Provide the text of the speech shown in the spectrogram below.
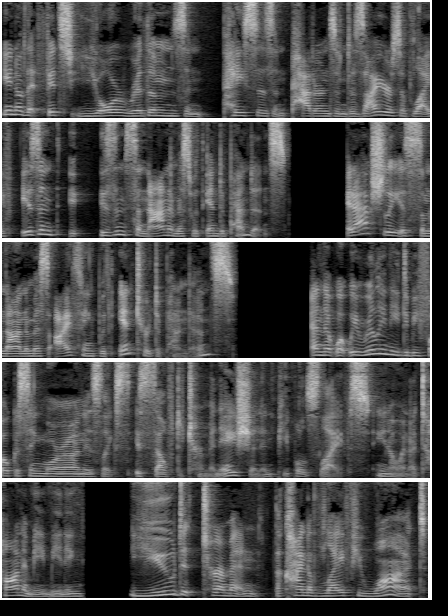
you know, that fits your rhythms and paces and patterns and desires of life isn't isn't synonymous with independence. It actually is synonymous, I think, with interdependence. And that what we really need to be focusing more on is like is self-determination in people's lives, you know, and autonomy, meaning you determine the kind of life you want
